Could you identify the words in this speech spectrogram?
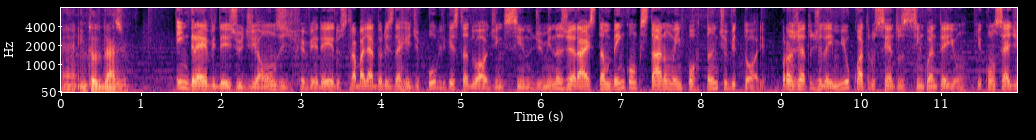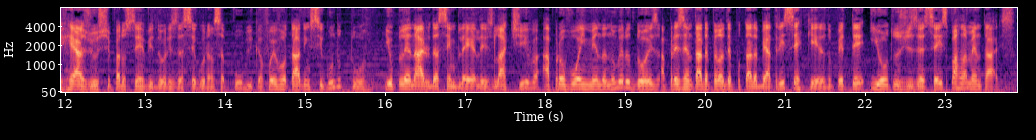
é, em todo o Brasil. Em greve desde o dia 11 de fevereiro, os trabalhadores da Rede Pública Estadual de Ensino de Minas Gerais também conquistaram uma importante vitória. O projeto de lei 1451, que concede reajuste para os servidores da segurança pública, foi votado em segundo turno, e o plenário da Assembleia Legislativa aprovou a emenda número 2, apresentada pela deputada Beatriz Cerqueira do PT e outros 16 parlamentares.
